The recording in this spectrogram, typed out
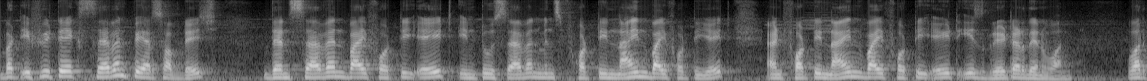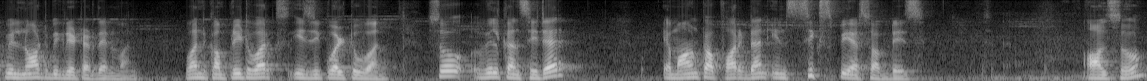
But if we take 7 pairs of days, then 7 by 48 into 7 means 49 by 48 and 49 by 48 is greater than 1. Work will not be greater than 1. 1 complete works is equal to 1. So, we will consider amount of work done in 6 pairs of days. Also,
